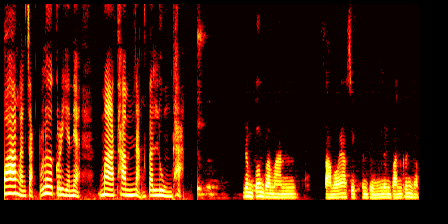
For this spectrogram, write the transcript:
ว่างหลังจากเลิกเรียนเนี่ยมาทำหนังตะลุงค่ะ เริ่มต้นประมาณ 350จนถึง 1,000 ขึ้นครับ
